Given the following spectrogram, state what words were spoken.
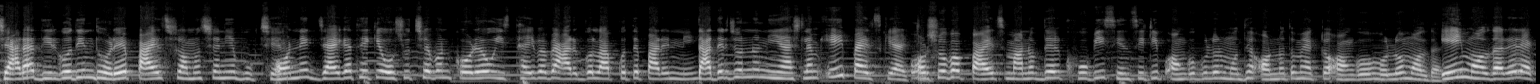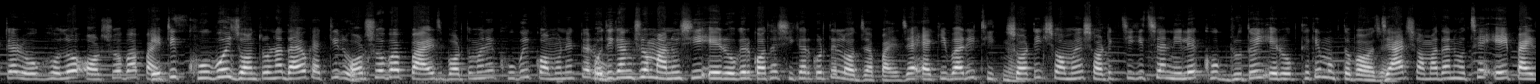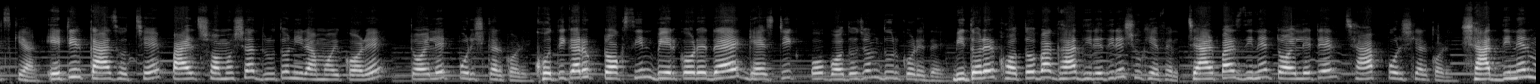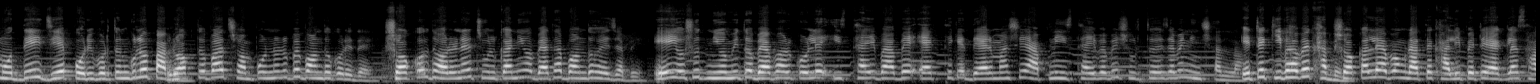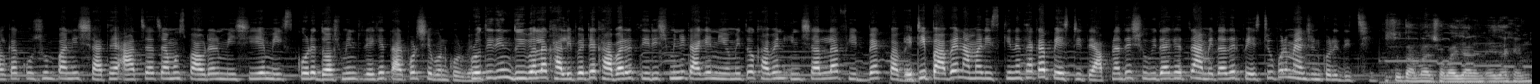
যারা দীর্ঘদিন ধরে পাইলস সমস্যা নিয়ে ভুগছেন, অনেক জায়গা থেকে ওষুধ সেবন করেও স্থায়ীভাবে আরোগ্য লাভ করতে পারেননি। তাদের জন্য নিয়ে আসলাম এই পাইলস কেয়ার অর্শ বা পাইলস মানবদের খুবই সেনসিটিভ অঙ্গগুলোর মধ্যে অন্যতম একটা অঙ্গ হলো মলদ্বার। এই মলদ্বারের একটা রোগ হলো অর্শ পাইলস এটি খুবই যন্ত্রণাদায়ক একটি রোগ। অর্শ বা পাইলস বর্তমানে খুবই কমন একটা রোগ। অধিকাংশ মানুষই এই রোগের কথা স্বীকার করতে লজ্জা পায়, যা একেবারেই ঠিক না সঠিক সময়ে সঠিক চিকিৎসা নিলে খুব দ্রুতই এই রোগ থেকে মুক্ত পাওয়া যায়। যার সমাধান হচ্ছে এই পাইলস কেয়ার এটির কাজ হচ্ছে পাইলস সমস্যা দ্রুত নিরাময় করে টয়লেট পরিষ্কার করে। ক্ষতিকারক টক্সিন বের করে দেয়, গ্যাস্ট্রিক ও বদজম দূর করে দেয়। ভিতরের ক্ষত বা ঘা ধীরে ধীরে শুকিয়ে ফেলে। চার পাঁচ দিনে টয়লেটের ছাপ পরিষ্কার করে। সাত দিনের মধ্যেই যে পরিবর্তনগুলো পাবে, রক্তপাত সম্পূর্ণরূপে বন্ধ করে দেয়। সকল ধরনের চুলকানি ও ব্যথা বন্ধ হয়ে যাবে। এই ওষুধ নিয়মিত ব্যবহার করলে স্থায়ীভাবে এক থেকে দেড় মাসে আপনি স্থায়ীভাবে সুস্থ হয়ে যাবেন ইনশাল্লাহ এটা কীভাবে খাবেন? সকালে এবং রাতে খালি পেটে এক গ্লাস হালকা কুসুম পানির সাথে আধ চা চামচ পাউডার মিশিয়ে মিক্স করে দশ মিনিট রেখে তারপর সেবন করবেন প্রতিদিন দুই বেলা খালি পেটে খাবারের তিরিশ মিনিট আগে নিয়মিত খাবেন, ইনশাল্লাহ ফিডব্যাক পাবেন। এটি পাবেন আমার স্ক্রিনে থাকা পেজটিতে আপনাদের সুবিধা ক্ষেত্রে আমি তাদের পেজটি উপরে মেনশন করে দিচ্ছি। আমরা সবাই জানেন, এই দেখেন,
